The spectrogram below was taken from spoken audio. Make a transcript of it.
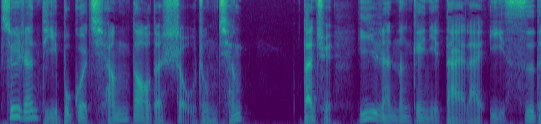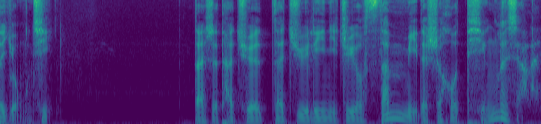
虽然抵不过强盗的手中枪，但却依然能给你带来一丝的勇气。但是他却在距离你只有三米的时候停了下来，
